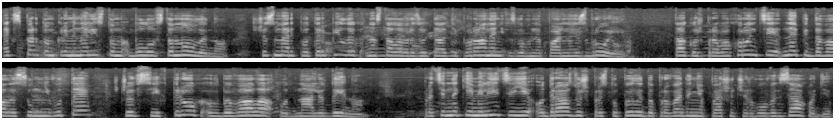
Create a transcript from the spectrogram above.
експертом-криміналістом було встановлено, що смерть потерпілих настала в результаті поранень з вогнепальної зброї. Також правоохоронці не піддавали сумніву те, що всіх трьох вбивала одна людина. Працівники міліції одразу ж приступили до проведення першочергових заходів,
